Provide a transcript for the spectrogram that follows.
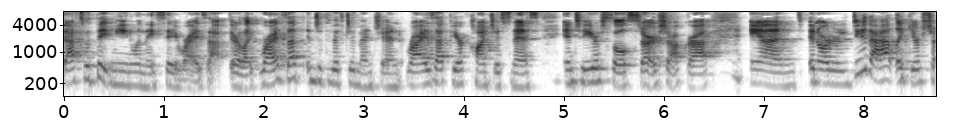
that's what they mean when they say rise up. They're like rise up into the fifth dimension rise up your consciousness into your soul star chakra. And in order to do that like your sh-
